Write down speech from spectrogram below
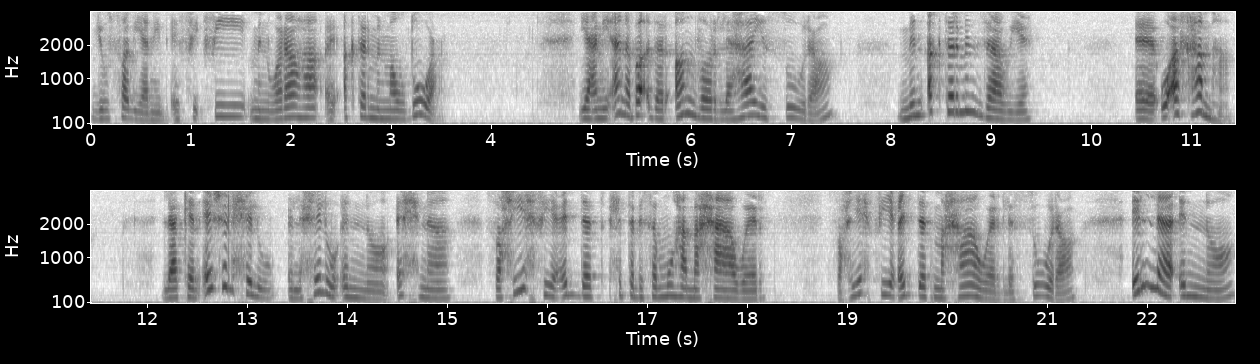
يوصل يعني في, في من وراها أكثر من موضوع. يعني أنا بقدر أنظر لهاي الصورة من أكثر من زاوية آه، وأفهمها. لكن إيش الحلو؟ الحلو إنه إحنا صحيح في عدة حتى بسموها محاور. صحيح في عدة محاور للسورة إلا إنه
